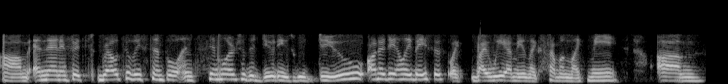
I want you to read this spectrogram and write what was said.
Um, and then if it's relatively simple and similar to the duties we do on a daily basis, like by we, I mean like someone like me, um,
